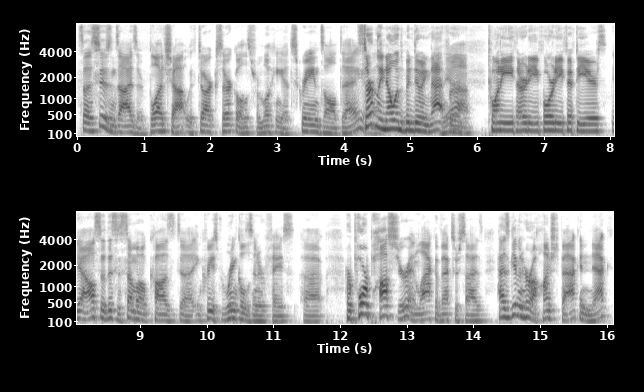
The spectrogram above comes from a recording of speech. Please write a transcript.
So Susan's eyes are bloodshot with dark circles from looking at screens all day. Certainly uh, no one's been doing that Yeah. for 20, 30, 40, 50 years. Yeah, also, this has somehow caused uh, increased wrinkles in her face. Uh, her poor posture and lack of exercise has given her a hunched back and neck.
